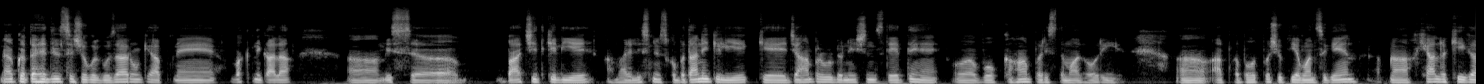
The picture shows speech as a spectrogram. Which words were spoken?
میں آپ کا تہ دل سے شکر گزار ہوں کہ آپ نے وقت نکالا اس بات چیت کے لیے، ہمارے لسنرس کو بتانے کے لیے کہ جہاں پر وہ ڈونیشنز دیتے ہیں، وہ کہاں پر استعمال ہو رہی ہیں۔ آپ کا بہت بہت شکریہ ونس اگین اپنا خیال رکھیے گا۔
